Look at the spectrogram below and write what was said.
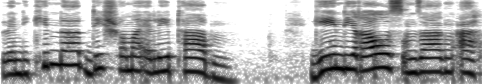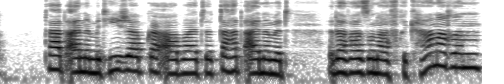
wenn die Kinder dich schon mal erlebt haben. Gehen die raus und sagen, ah, da hat eine mit Hijab gearbeitet, da hat eine mit, da war so eine Afrikanerin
